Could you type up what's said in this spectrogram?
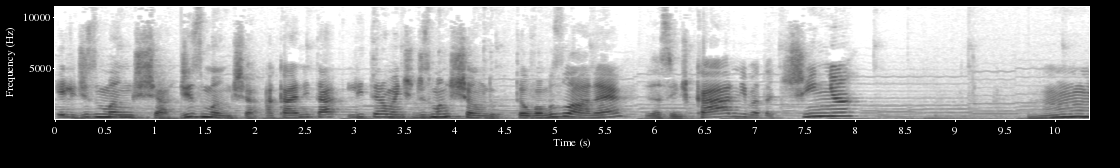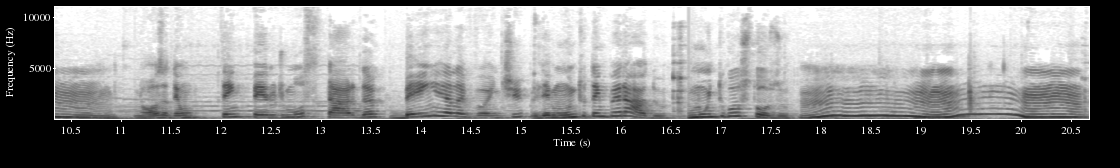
ele desmancha, desmancha. A carne tá literalmente desmanchando. Então vamos lá, né? Pedacinho de carne, batatinha. Hum, nossa, tem um tempero de mostarda bem relevante. Ele é muito temperado, muito gostoso. Hum, hum,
